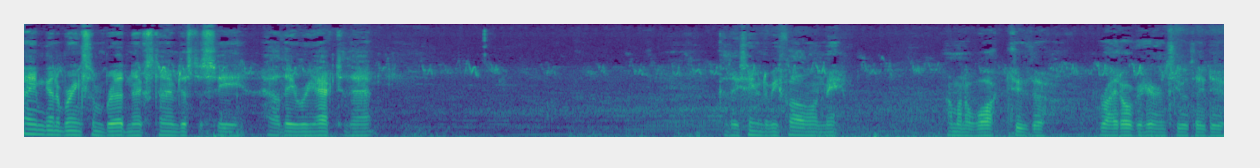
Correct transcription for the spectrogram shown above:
I am going to bring some bread next time just to see how they react to that. Because they seem to be following me. I'm going to walk to the right over here and see what they do.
